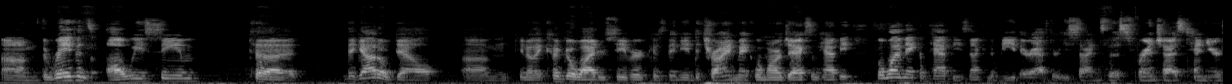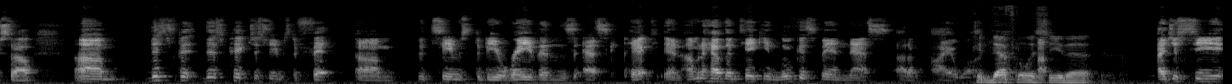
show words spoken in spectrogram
Um, the Ravens always seem to they got Odell. Um, you know, they could go wide receiver because they need to try and make Lamar Jackson happy. But why make him happy? He's not going to be there after he signs this franchise tenure. So um, this fit, this pick just seems to fit. Um, it seems to be a Ravens esque pick, and I'm going to have them taking Lucas Van Ness out of Iowa. Could definitely see that. I just see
